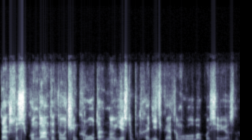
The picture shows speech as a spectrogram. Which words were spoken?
Так что секундант это очень круто, но если подходить к этому глубоко серьезно.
